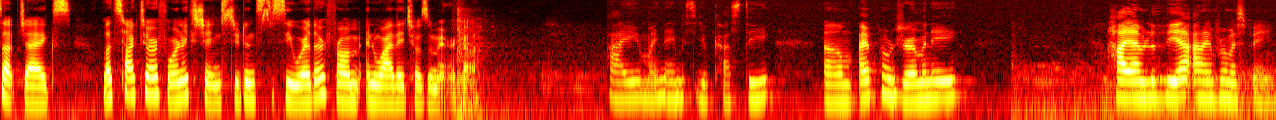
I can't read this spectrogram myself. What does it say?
up, Jags? Let's talk to our foreign exchange students to see where they're from and why they chose America. Hi, my name is Yukasti. Um, I'm from Germany. Hi, I'm Lucia and I'm from Spain.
